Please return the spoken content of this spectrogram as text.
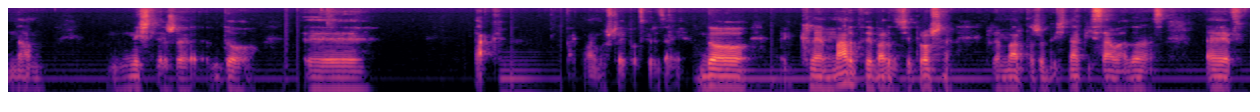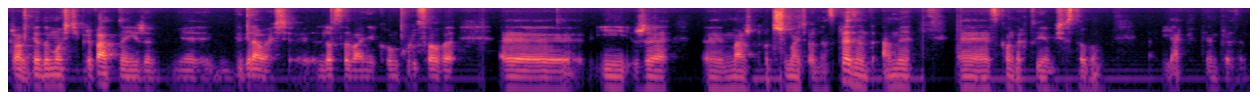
nam, myślę, że do tak, tak, mam już tutaj potwierdzenie. Do Klemarty, bardzo Cię proszę, Klemarta, żebyś napisała do nas w wiadomości prywatnej, że wygrałaś losowanie konkursowe i że masz otrzymać od nas prezent, a my skontaktujemy się z Tobą, jak ten prezent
